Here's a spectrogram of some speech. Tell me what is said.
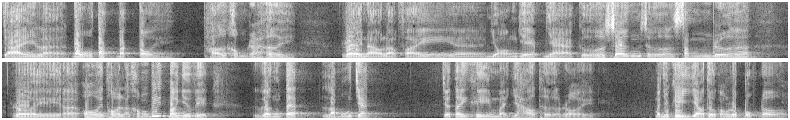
chạy là đầu tắt bạc tối thở không ra hơi rồi nào là phải ờ, dọn dẹp nhà, cửa sơn sửa, sắm rửa. Rồi ờ, ôi thôi là không biết bao nhiêu việc. Gần tết là muốn chết. Cho tới khi mà giao thừa rồi. Mà nhiều khi giao thừa còn lục đục đâu,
